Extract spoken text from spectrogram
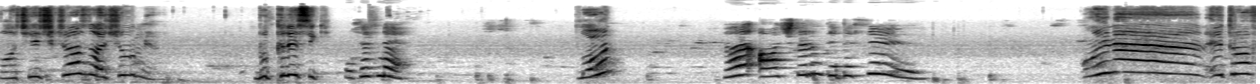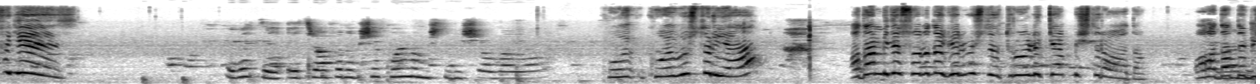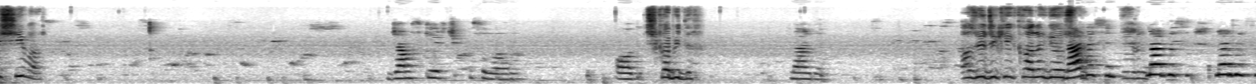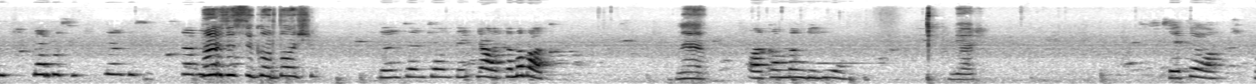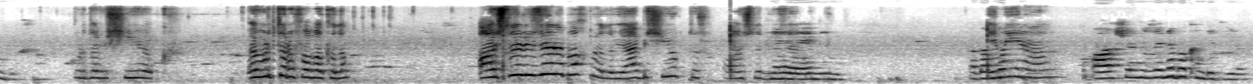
Bahçeye çıkacağız da açılmıyor. Bu klasik. O ses ne? Lan Ha ağaçların tepesi. aynen etrafı gez. Evet de etrafa da bir şey koymamıştır inşallah ya. Koy, koymuştur ya. Adam bir de sonra da görmüştür. Trollük yapmıştır o adam. O adamda bir şey var. Jumpscare çıkmasa bari. Abi Çıkabilir. nerede? Az önceki karı göz. Neredesin? Neredesin? Neredesin? Neredesin? Neredesin? Neredesin? Neredesin kardeşim? Gel gel gel bekle arkana bak. Ne? Arkamdan geliyor. Gel. TPA. Olur. Burada bir şey yok. Öbür tarafa bakalım. Ağaçların üzerine bakmayalım ya. Bir şey yoktur. Ağaçların He üzerine. eminim. Emin ya. ağaçların üzerine bakın dedi ya.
